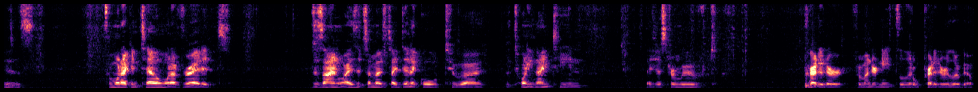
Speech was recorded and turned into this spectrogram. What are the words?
Is. From what I can tell and what I've read, it's design-wise, it's almost identical to uh, the 2019. They just removed Predator from underneath the little Predator logo.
